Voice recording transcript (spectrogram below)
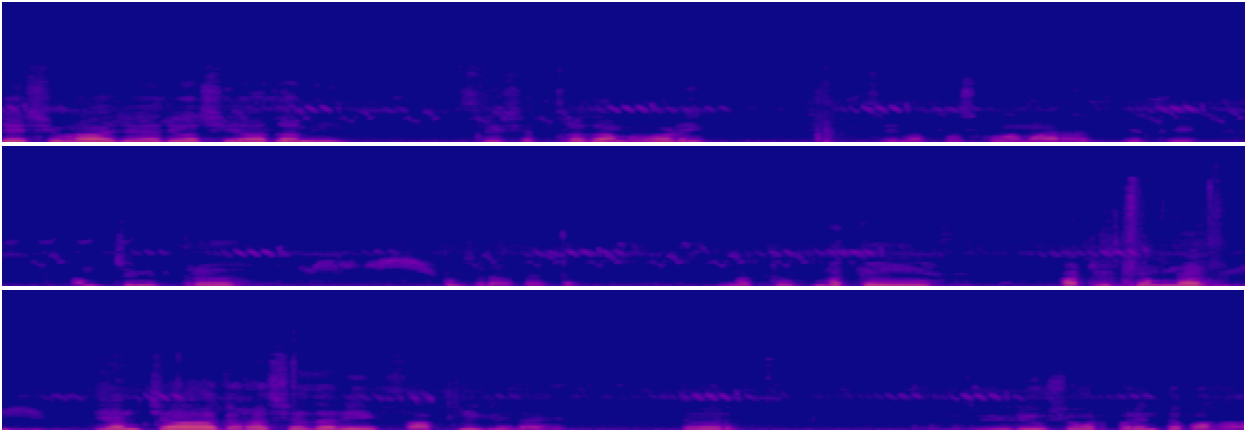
जय शिवराय जय आदिवासी. आज आम्ही श्री क्षेत्र जांभळवाडी श्रीनाथ मस्कोबा महाराज येथे आमचे मित्र तुमचं नाव काय सर? मग तू मथू पाटील खेमनर यांच्या घराशेजारी साप निघलेला आहे. तर व्हिडिओ शेवटपर्यंत पहा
